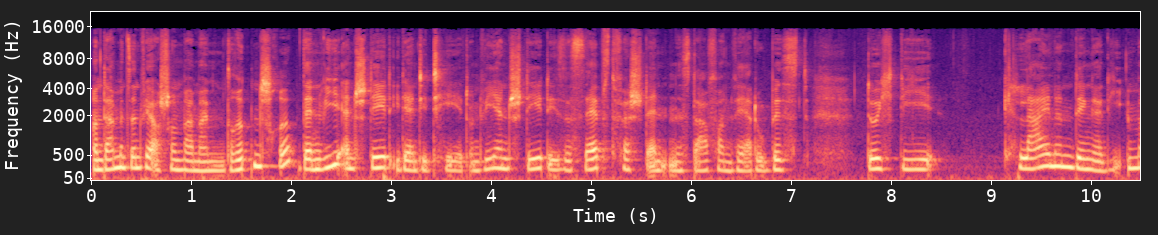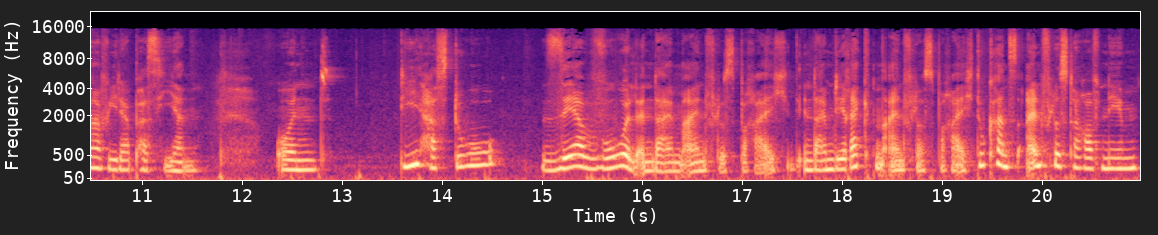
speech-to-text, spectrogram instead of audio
Und damit sind wir auch schon bei meinem dritten Schritt. Denn wie entsteht Identität und wie entsteht dieses Selbstverständnis davon, wer du bist? Durch die kleinen Dinge, die immer wieder passieren. Und die hast du sehr wohl in deinem Einflussbereich, in deinem direkten Einflussbereich. Du kannst Einfluss darauf nehmen,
